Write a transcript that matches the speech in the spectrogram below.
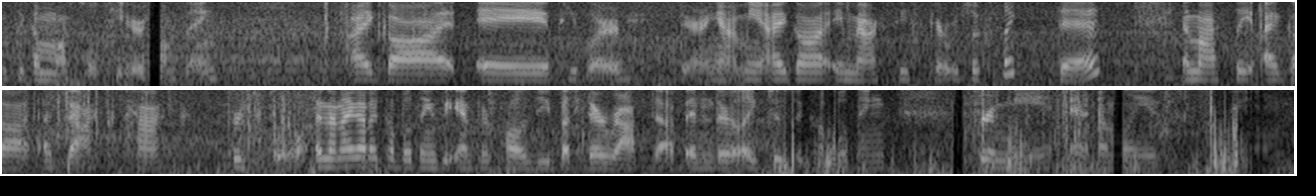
It's like a muscle tee or something. I got a people are staring at me. I got a maxi skirt which looks like this. And lastly I got a backpack for school and then I got a couple things at Anthropologie but they're wrapped up and they're like just a couple things for me and Emily's room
